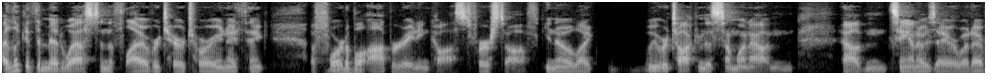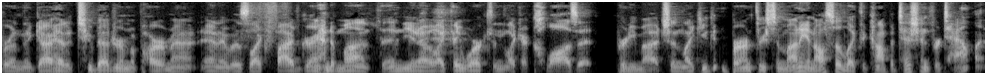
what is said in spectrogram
I look at the Midwest and the flyover territory, and I think affordable operating costs. First off, you know, like we were talking to someone out in out in San Jose or whatever, and the guy had a two bedroom apartment, and it was like five grand a month, and you know, like they worked in like a closet pretty much, and like you can burn through some money, and also like the competition for talent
